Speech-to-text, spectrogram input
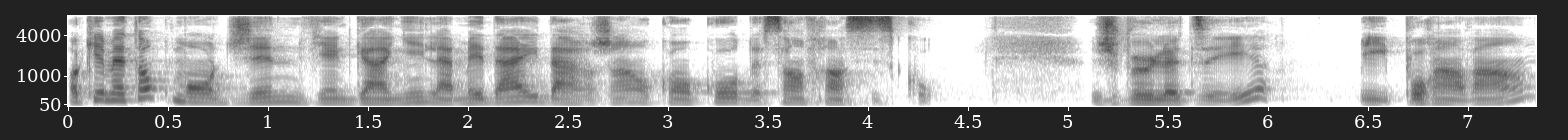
OK, mettons que mon gin vient de gagner la médaille d'argent au concours de San Francisco. Je veux le dire, et pour en vendre,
